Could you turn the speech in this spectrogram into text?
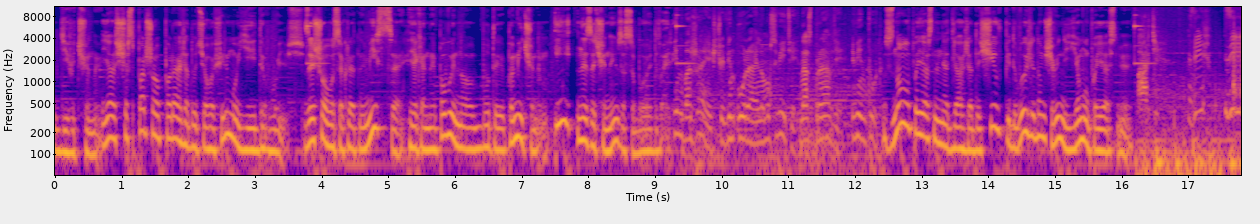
дівчини. Я ще з першого перегляду цього фільму їй дивуюсь. Зайшов у секретне місце, яке не повинно бути поміченим, і не зачинив за собою двері. Він вважає, що він у реальному світі. Насправді він тут. Знову пояснення для глядачів під виглядом, що він йому пояснює. Арті. Зі, зі.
